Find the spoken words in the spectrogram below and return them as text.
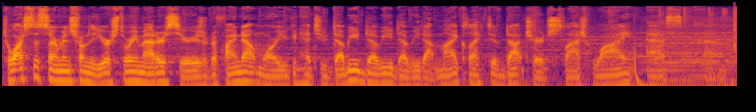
To watch the sermons from the Your Story Matters series or to find out more, you can head to www.mycollective.church/ysm.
